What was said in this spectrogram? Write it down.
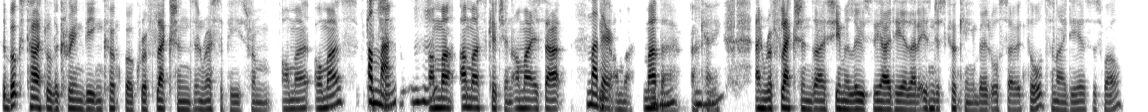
The book's titled The Korean Vegan Cookbook Reflections and Recipes from Omma, Omma's Kitchen. Omma. Mm-hmm. Omma, Omma's Kitchen. Omma, is that? Mother. Omma? Mother. Mm-hmm. Okay. Mm-hmm. And reflections, I assume, alludes to the idea that it isn't just cooking, but it also thoughts and ideas as well.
